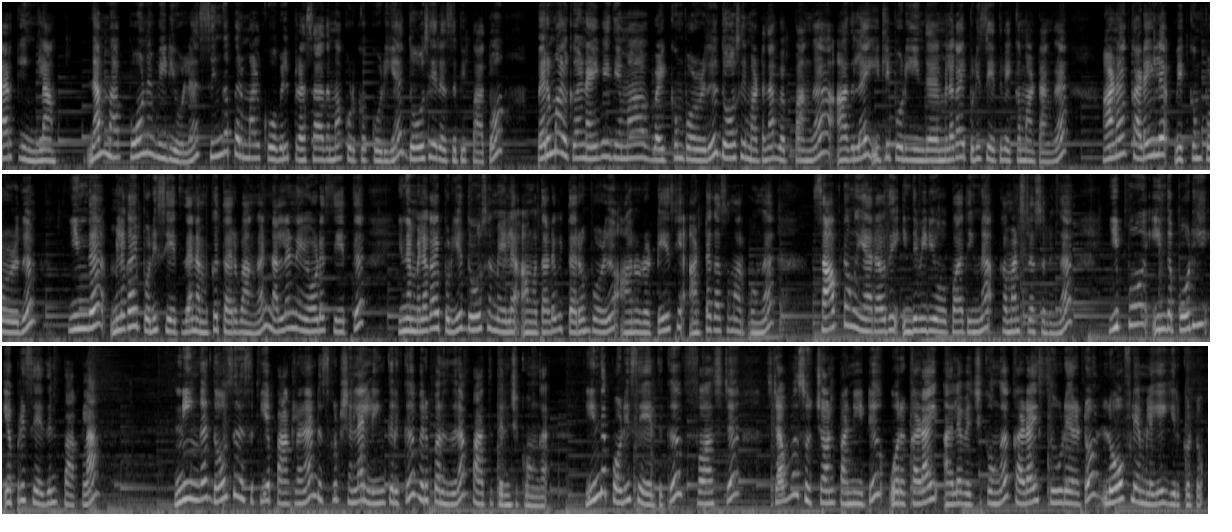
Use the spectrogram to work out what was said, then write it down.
நல்லா இருக்கீங்களா? நம்ம போன வீடியோவில் சிங்கப்பெருமாள் கோவில் பிரசாதமாக கொடுக்கக்கூடிய தோசை ரெசிபி பார்த்தோம். பெருமாளுக்கு நைவேத்தியமாக வைக்கும் பொழுது தோசை மட்டும்தான் வைப்பாங்க. அதில் இட்லி பொடி இந்த மிளகாய் பொடி சேர்த்து வைக்க மாட்டாங்க. ஆனால் கடையில் விற்கும் பொழுது இந்த மிளகாய் பொடி சேர்த்து தான் நமக்கு தருவாங்க. நல்லெண்ணெயோடு சேர்த்து இந்த மிளகாய் பொடியை தோசை மேலே அவங்க தடவி தரும் பொழுது அதனோட டேஸ்டி அட்டகாசமாக இருக்குங்க. சாப்பிட்டவங்க யாராவது இந்த வீடியோவை பார்த்தீங்கன்னா கமெண்ட்ஸில் சொல்லுங்கள் இப்போது இந்த பொடி எப்படி செய்யுதுன்னு பார்க்கலாம் நீங்கள் தோசை ரெசிபியை பார்க்கலன்னா டிஸ்கிரிப்ஷனில் லிங்க் இருக்குது விருப்பம் இருந்ததுன்னா பார்த்து தெரிஞ்சுக்கோங்க. இந்த பொடி செய்யறதுக்கு ஃபர்ஸ்ட்டு ஸ்டவ்வை சுவிட்ச் ஆன் பண்ணிவிட்டு ஒரு கடாய் அதில் வச்சுக்கோங்க. கடாய் சூடேறட்டும் லோ ஃப்ளேம்லேயே இருக்கட்டும்.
